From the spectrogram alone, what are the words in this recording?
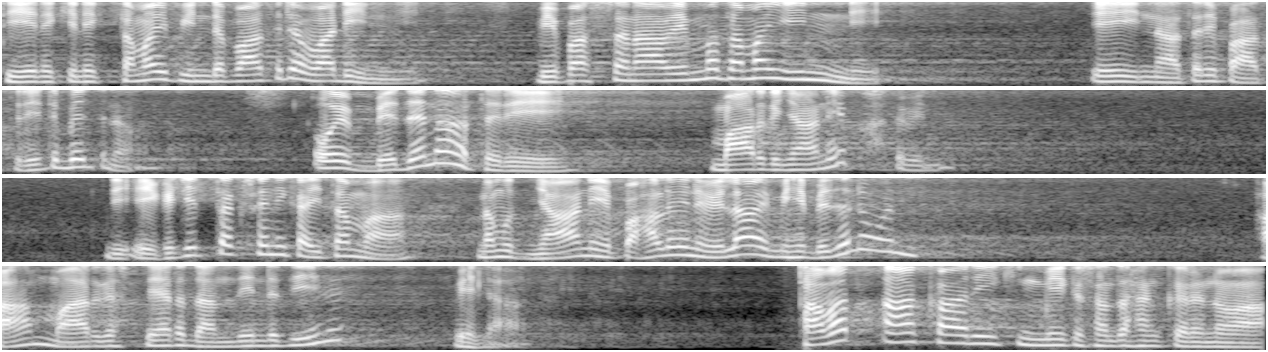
තියෙන කෙනෙක් තමයි පිණ්ඩ පාතට වඩින්නේ. විපස්සනාවෙන්ම තමයි ඉන්නේ. ඒ ඉන්න අතරේ පාත්තරයට බෙදනවා. ඔය බෙදන අතරේ මාර්ගඥානය පහළ වෙන. ඒක චිත්තක්ෂණිකයි තමා නමුත් ඥානය පහළ වෙන වෙලා මෙහෙ බෙදනවනි. ආ මාර්ගස්ථයට දන්දෙන්ට තියෙන වෙලා. තවත් ආකාරයකින් මේක සඳහන් කරනවා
